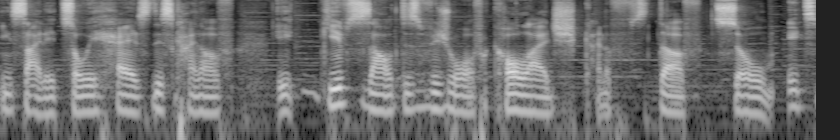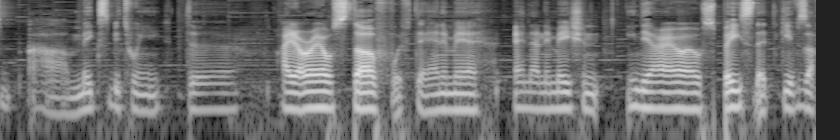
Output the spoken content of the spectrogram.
inside it. So it has this kind of it gives out this visual of a collage kind of stuff. So it's uh, a mix between the IRL stuff with the anime and animation in the IRL space that gives a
